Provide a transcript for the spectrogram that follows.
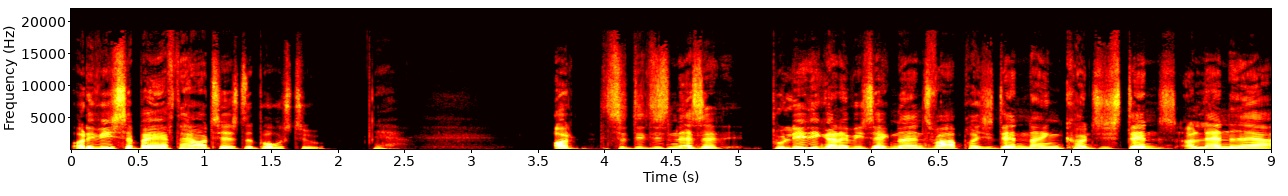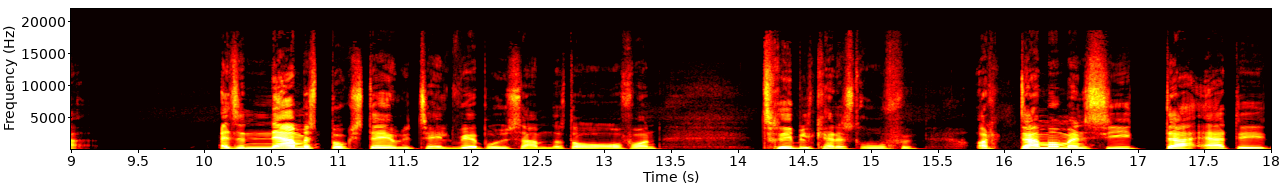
Og det viste sig bagefter, at han var testet positiv. Ja. Og så det, det er sådan, altså, politikerne viser ikke noget ansvar, præsidenten har ingen konsistens, og landet er altså nærmest bogstaveligt talt ved at bryde sammen og står over for en trippel katastrofe. Og der må man sige, der er det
